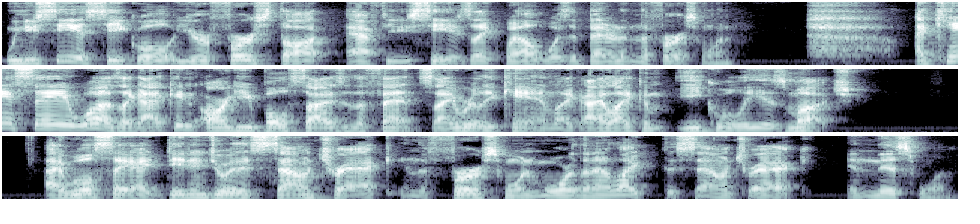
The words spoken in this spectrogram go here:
when you see a sequel, your first thought after you see it is like, well, was it better than the first one? I can't say it was. Like, I can argue both sides of the fence. I really can. Like, I like them equally as much. I will say I did enjoy the soundtrack in the first one more than I liked the soundtrack in this one.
